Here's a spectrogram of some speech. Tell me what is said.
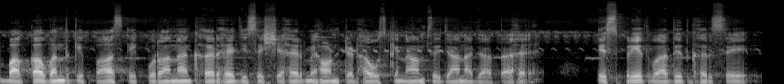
बाकावंद के पास एक पुराना घर है, जिसे शहर में हॉन्टेड हाउस के नाम से जाना जाता है। इस प्रेतवादित घर से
